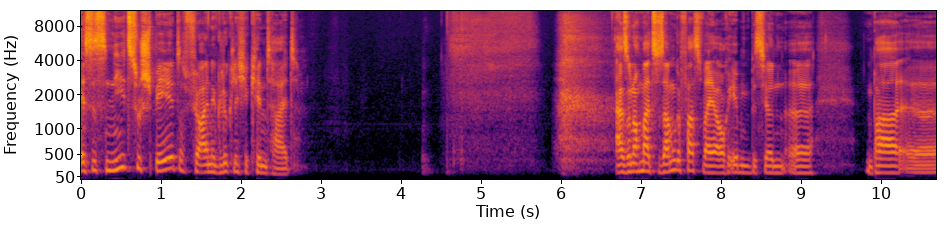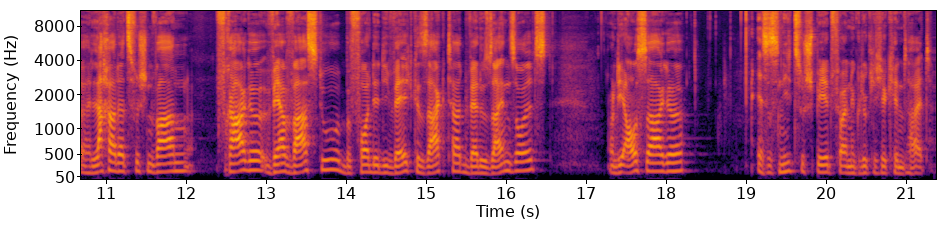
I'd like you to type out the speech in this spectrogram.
es ist nie zu spät für eine glückliche Kindheit. Also nochmal zusammengefasst, weil ja auch eben ein bisschen äh, ein paar äh, Lacher dazwischen waren. Frage, wer warst du, bevor dir die Welt gesagt hat, wer du sein sollst? Und die Aussage, es ist nie zu spät für eine glückliche Kindheit.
